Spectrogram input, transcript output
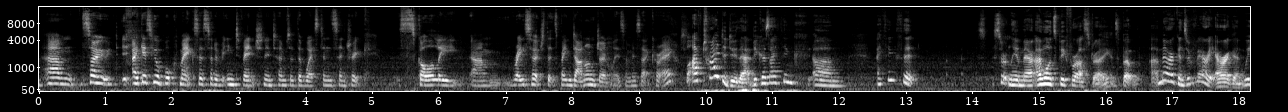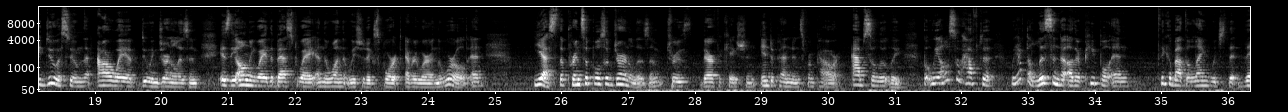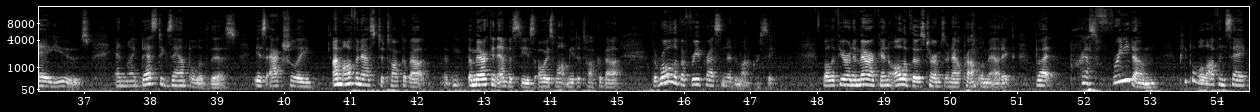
Um, so I guess your book makes a sort of intervention in terms of the Western centric scholarly um, research that's been done on journalism. Is that correct? Well, I've tried to do that because I think um, I think that certainly Amer- I won't speak for Australians, but Americans are very arrogant. We do assume that our way of doing journalism is the only way, the best way, and the one that we should export everywhere in the world. And yes, the principles of journalism truth, verification, independence from power absolutely. But we also have to we have to listen to other people and think about the language that they use. And my best example of this is actually I'm often asked to talk about American embassies always want me to talk about the role of a free press in a democracy. Well, if you're an American, all of those terms are now problematic, but press freedom, people will often say,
